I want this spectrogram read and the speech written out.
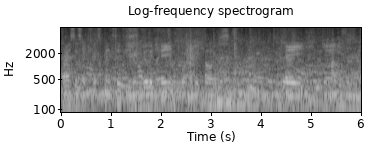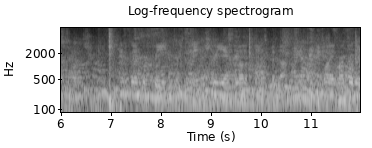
Prices are too expensive. You don't really pay four hundred dollars to play games and play for free. In Korea, a lot of games, but uh, why why bother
